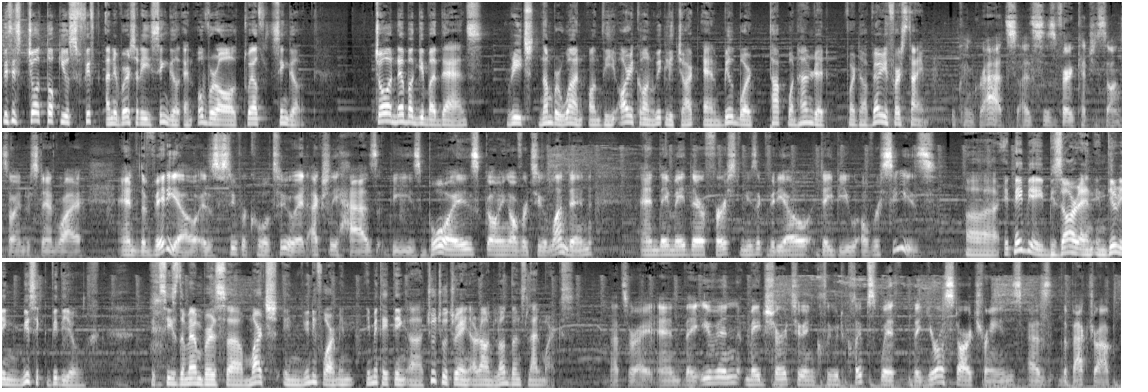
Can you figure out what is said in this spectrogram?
This is Cho Tokyu's 5th anniversary single and overall 12th single. Cho Neba Give a Dance reached number 1 on the Oricon Weekly Chart and Billboard Top 100 for the very first time. Congrats. Uh, This is a very catchy song, so I understand why. And the video is super cool too. It actually has these boys going over to London and they made their first music video debut overseas. Uh, it may be a bizarre and endearing music video. It sees the members uh, march in uniform in imitating a choo-choo train around London's landmarks. That's right. And they even made sure to include clips with the Eurostar trains as the backdrop,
